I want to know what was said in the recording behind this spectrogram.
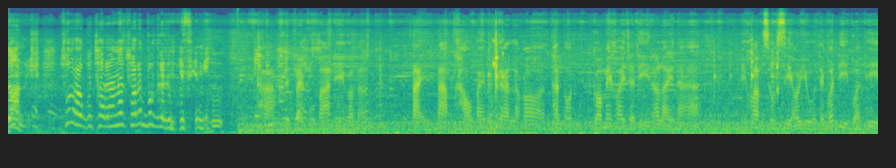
danış. Sonra kurtarana sonra bu kırmızını. ทางขึ้นไปหมู่บ้านนี้ก็แบบไต่ตามเขาไปเพื่อนๆแล้วก็ถนนก็ไม่ค่อยจะดีเท่าไหร่นะฮะ มีความเสียวๆอยู่ แต่ก็ดีกว่าที่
